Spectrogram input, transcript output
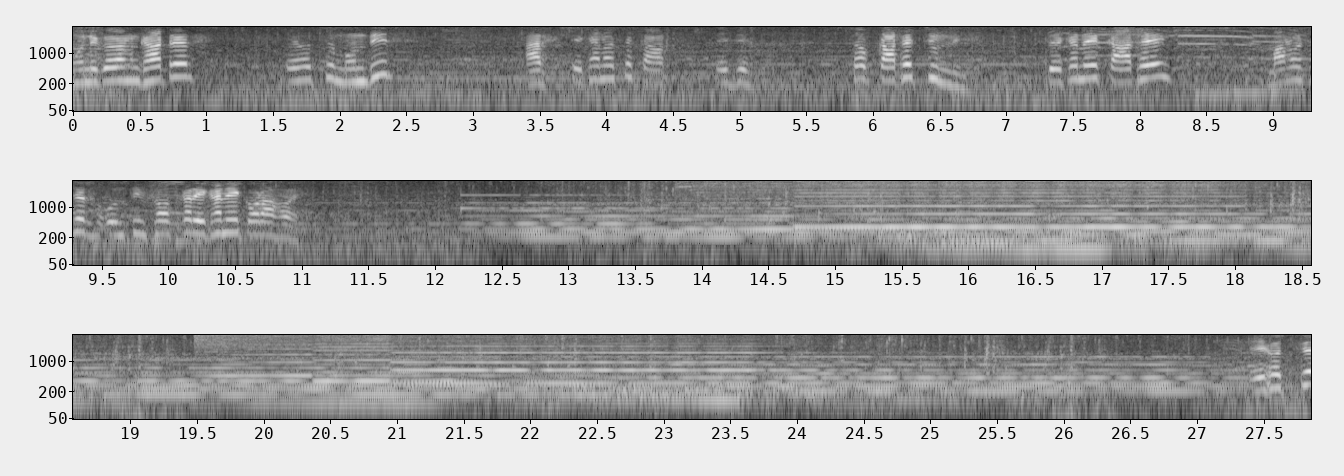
মণিকরণ ঘাটের, এ হচ্ছে মন্দির, আর এখানে হচ্ছে কাঠ, এই যে সব কাঠের চুল্লি। তো এখানে কাঠেই মানুষের অন্তিম সংস্কার এখানেই করা হয়। এই হচ্ছে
